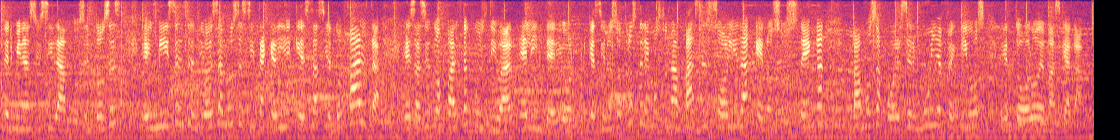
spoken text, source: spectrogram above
terminan suicidándose. Entonces, en mí se encendió esa lucecita que dije que está haciendo falta. Está haciendo falta cultivar el interior, porque si nosotros tenemos una base sólida que nos sostenga, vamos a poder ser muy efectivos en todo lo demás que hagamos.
